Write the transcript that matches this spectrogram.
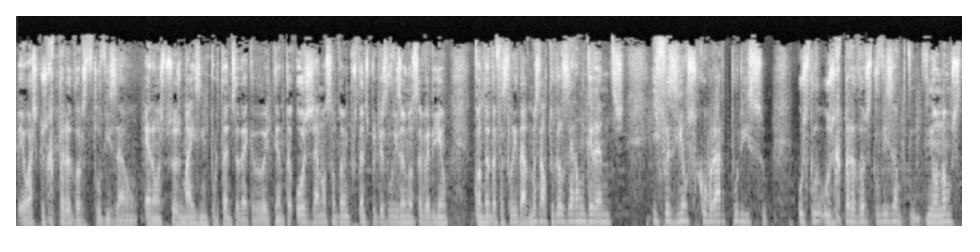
eu acho que os reparadores de televisão eram as pessoas mais importantes da década de 80. Hoje já não são tão importantes porque as televisões não se avariam com tanta facilidade. Mas na altura eles eram grandes e faziam-se cobrar por isso. Os, os reparadores de televisão que tin- tinham nomes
